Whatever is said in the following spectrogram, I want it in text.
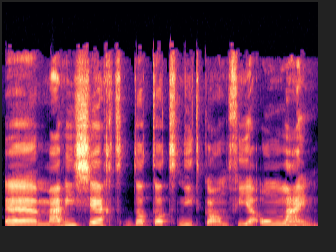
Uh, maar wie zegt dat dat niet kan via online?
